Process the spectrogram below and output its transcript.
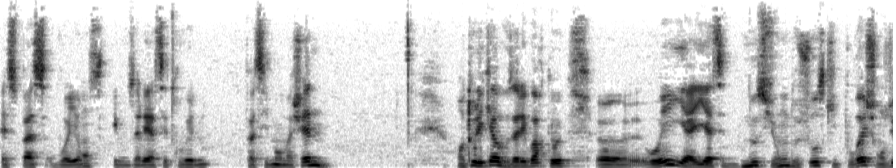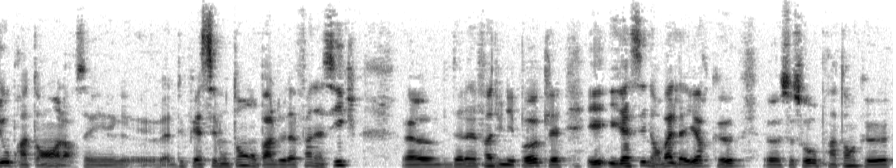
espace voyance et vous allez assez trouver facilement ma chaîne. En tous les cas, vous allez voir que euh, oui, il y, a, cette notion de choses qui pourraient changer au printemps. Alors, euh, depuis assez longtemps, on parle de la fin d'un cycle. Euh, de la fin d'une époque et il est assez normal d'ailleurs que ce soit au printemps que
